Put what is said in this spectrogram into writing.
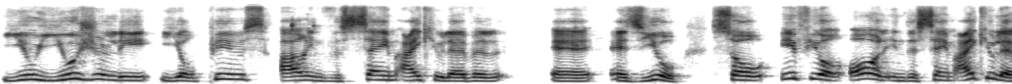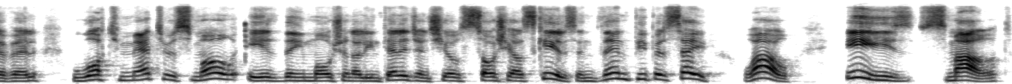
You usually, your peers are in the same IQ level uh, as you. So if you're all in the same IQ level, what matters more is the emotional intelligence, your social skills. And then people say, wow, he is smart,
